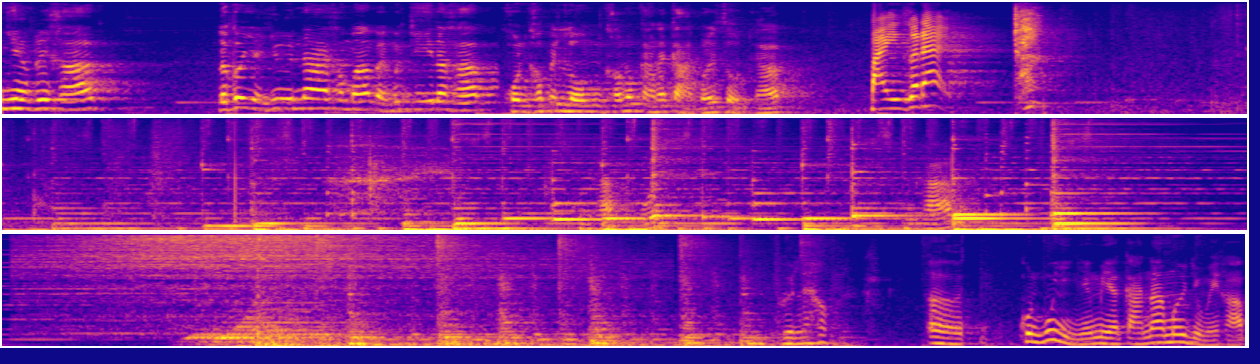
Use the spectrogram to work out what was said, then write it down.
เงียบๆด้วยครับ แล้วก็อย่ายื่นหน้าเข้ามาแบบเมื่อกี้นะครับ คนเขาเป็นลมเขาต้องการอากาศบริสุทธิ์ครับ ไปก็ได้ ฟื้นแล้ว เอ่อคุณผู้หญิงยังมีอาการหน้ามืดอยู่ไหมครับ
